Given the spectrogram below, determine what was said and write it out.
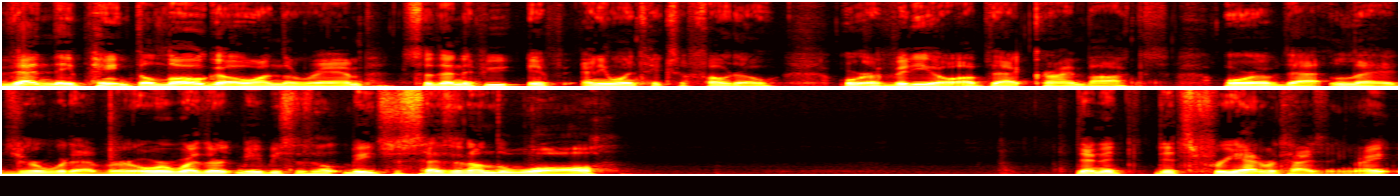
Then they paint the logo on the ramp. So then if you if anyone takes a photo or a video of that grind box or of that ledge or whatever, or whether maybe says, maybe just says it on the wall, then it, it's free advertising, right?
